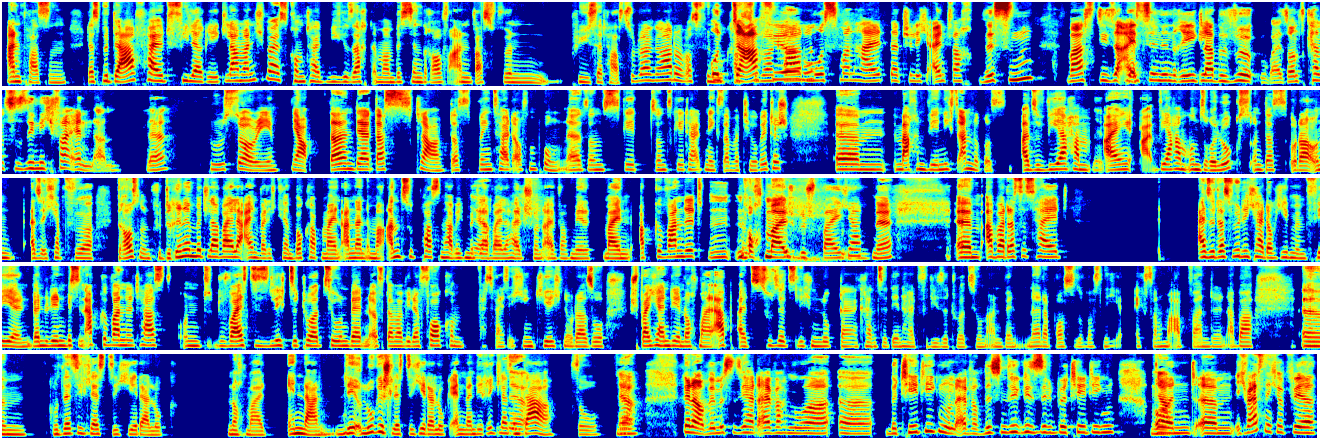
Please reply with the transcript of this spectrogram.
anpassen. Das bedarf halt vieler Regler manchmal. Es kommt halt, wie gesagt, immer ein bisschen drauf an, was für ein Preset hast du da gerade oder was für ein Und Look dafür da muss man halt natürlich einfach wissen, was diese yes. einzelnen Regler bewirken, weil sonst kannst du sie nicht verändern. Ne? True Story. Ja, dann der, das klar, das bringt es halt auf den Punkt. Ne? Sonst geht, sonst geht halt nichts. Aber theoretisch ähm, machen wir nichts anderes. Also wir haben ja. ein, wir haben unsere Looks und das oder und also ich habe für draußen und für drinnen mittlerweile ein, weil ich keinen Bock habe, meinen anderen immer anzupassen, habe ich mittlerweile ja. halt schon einfach mir meinen abgewandelten nochmal gespeichert. ne? Ähm, aber das ist halt also das würde ich halt auch jedem empfehlen, wenn du den ein bisschen abgewandelt hast und du weißt, diese Lichtsituationen werden öfter mal wieder vorkommen, was weiß ich, in Kirchen oder so, speichern dir nochmal ab als zusätzlichen Look, dann kannst du den halt für die Situation anwenden. Ne? Da brauchst du sowas nicht extra nochmal abwandeln. Aber ähm, grundsätzlich lässt sich jeder Look nochmal ändern. Logisch lässt sich jeder Look ändern. Die Regler sind da. So. Ne? Ja, genau. Wir müssen sie halt einfach nur äh, betätigen und einfach wissen, wie wir sie betätigen. Ja. Und ähm, ich weiß nicht, ob wir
